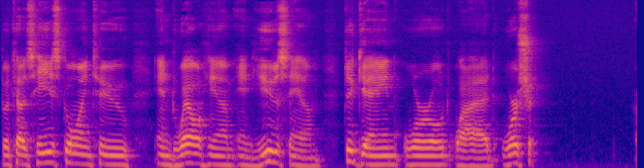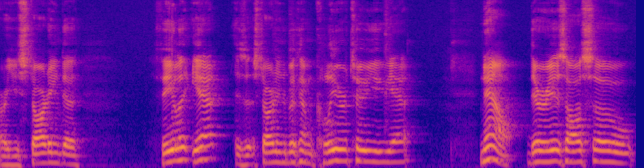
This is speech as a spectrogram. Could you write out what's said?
because he's going to indwell him and use him to gain worldwide worship. Are you starting to feel it yet? Is it starting to become clear to you yet? Now, there is also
